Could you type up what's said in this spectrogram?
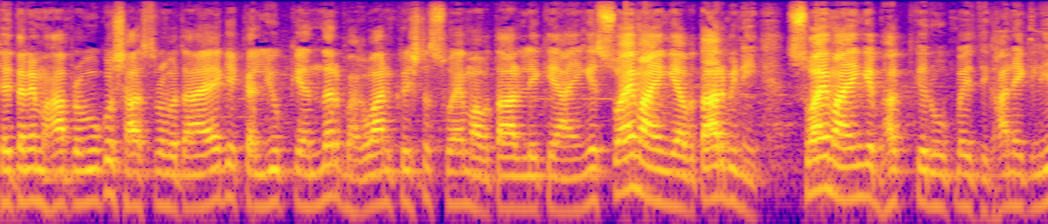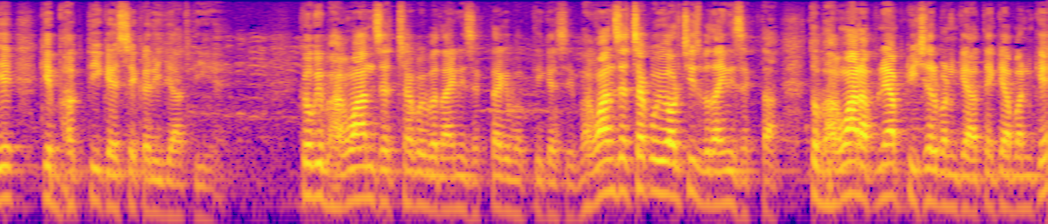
चैतन्य महाप्रभु को शास्त्रों बताया है कि कलयुग के अंदर भगवान कृष्ण स्वयं अवतार लेके आएँगे, स्वयं आएँगे, अवतार भी नहीं, स्वयं आएँगे भक्त के रूप में दिखाने के लिए कि भक्ति कैसे करी जाती है। क्योंकि भगवान से अच्छा कोई बता ही नहीं सकता कि भक्ति कैसे। भगवान से अच्छा कोई और चीज़ बता ही नहीं सकता। तो भगवान अपने आप टीचर बन के आते हैं, क्या बन के?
